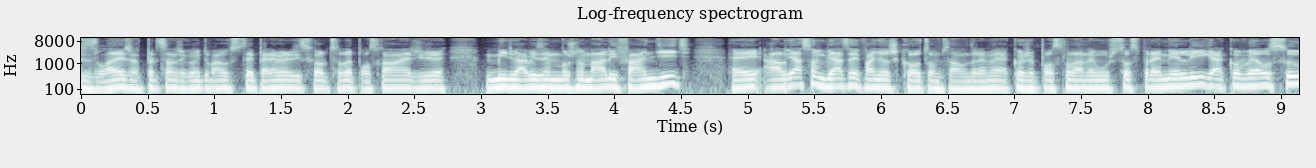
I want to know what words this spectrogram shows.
zlé, že predstavím, že oni to majú z tej Premier League skôr celé poskladané, čiže my dva by sme možno mali fandiť, hej, ale ja som viacej fandil Škótom samozrejme, akože poskladané mužstvo z Premier League ako Velsu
